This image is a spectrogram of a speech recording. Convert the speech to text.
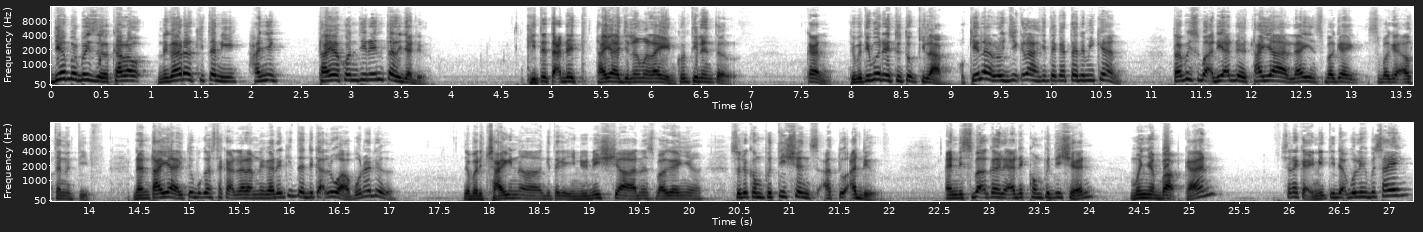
Dia berbeza kalau negara kita ni hanya tayar continental je ada kita tak ada tayar jenama lain, Continental. Kan? Tiba-tiba dia tutup kilang. Okeylah, logik lah kita kata demikian. Tapi sebab dia ada tayar lain sebagai sebagai alternatif. Dan tayar itu bukan setakat dalam negara kita, dekat luar pun ada. Daripada China, kita ke Indonesia dan sebagainya. So, the competitions itu ada. And disebabkan ada competition, menyebabkan syarikat ini tidak boleh bersaing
